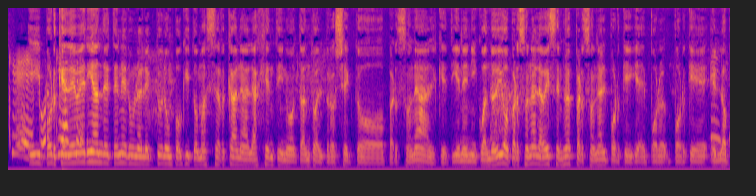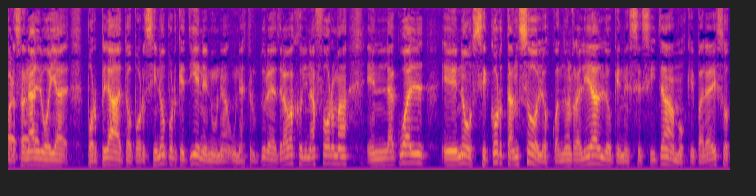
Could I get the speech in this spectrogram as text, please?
qué? Y porque deberían de tener una lectura un poquito más cercana a la gente y no tanto al proyecto personal que tienen. Y cuando digo personal a veces no es personal porque por, porque en lo personal voy a por plato, por sino porque tienen una, una estructura de trabajo y una forma en la cual eh, no se cortan solos cuando en realidad lo que necesitamos que para eso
